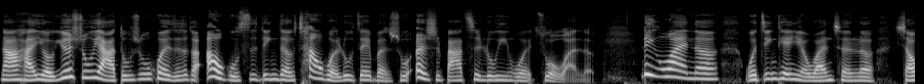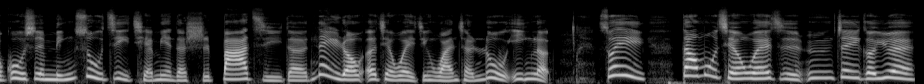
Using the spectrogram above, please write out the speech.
那还有约书亚读书会的这个奥古斯丁的忏悔录这本书二十八次录音我也做完了。另外呢，我今天也完成了小故事民宿记前面的十八集的内容，而且我已经完成录音了。所以到目前为止，嗯，这一个月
